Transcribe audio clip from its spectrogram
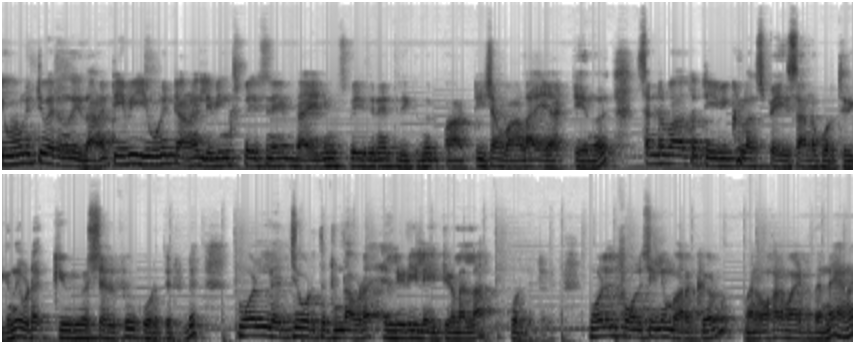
യൂണിറ്റ് വരുന്നത് ഇതാണ്. ടി വി ആണ് ലിവിങ് സ്പേസിനെയും ഡൈനിങ് സ്പേസിനെയും തിരിക്കുന്ന ഒരു പാർട്ടീഷൻ വാളായി ആക്ട് ചെയ്യുന്നത്. സെന്റർ ഭാഗത്ത് ടി വിക്കുള്ള ആണ് കൊടുത്തിരിക്കുന്നത്. ഇവിടെ ക്യൂരിയോ ഷെൽഫ് കൊടുത്തിട്ടുണ്ട്. മുകളിൽ ലെഡ്ജ് കൊടുത്തിട്ടുണ്ട്. അവിടെ എൽ ഇ ഡി ലൈറ്റുകളെല്ലാം കൊടുത്തിട്ടുണ്ട്. മുകളിൽ ഫോൾ സീലിംഗ് വർക്കുകളും മനോഹരമായിട്ട് തന്നെയാണ്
